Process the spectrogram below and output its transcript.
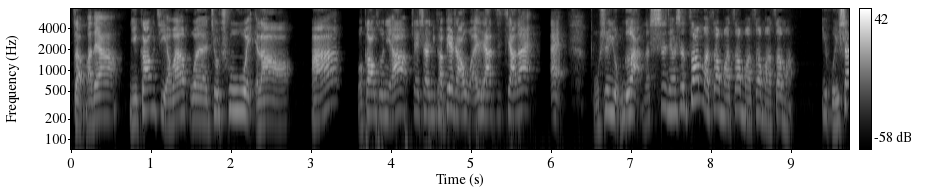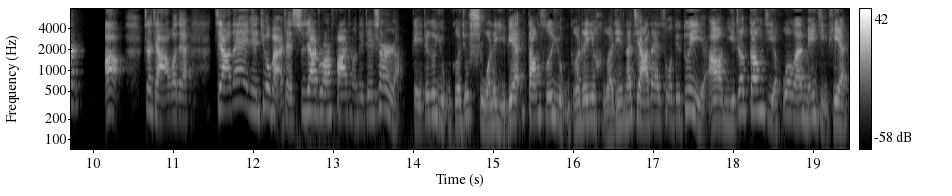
怎么的？你刚结完婚就出轨了啊？我告诉你啊，这事儿你可别找我一下夹带。哎，不是勇哥，那事情是这么这么这么这么这么一回事儿啊。这家伙的夹带呢，就把在石家庄发生的这事儿啊，给这个勇哥就说了一遍。当时勇哥这一合计，那夹带做的对呀啊！你这刚结婚完没几天，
